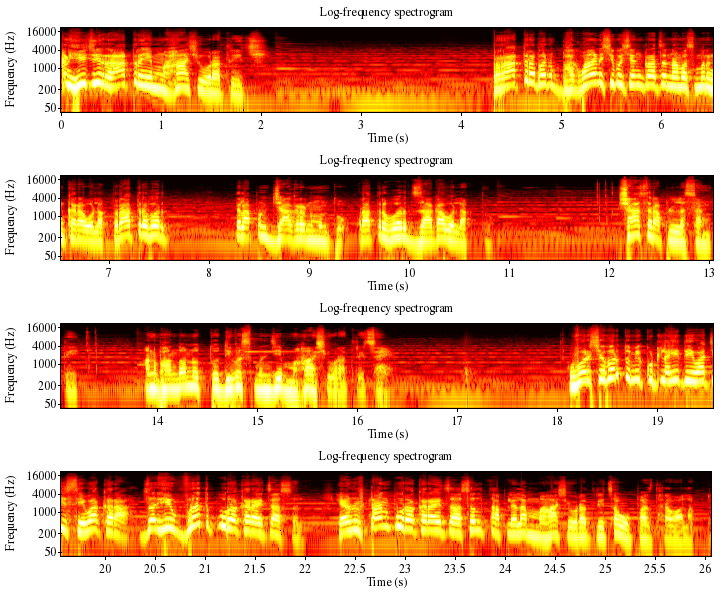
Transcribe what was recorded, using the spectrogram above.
आणि ही जी रात्र आहे महाशिवरात्रीची रात्रभर भगवान शिवशंकराचं नामस्मरण करावं लागतं. रात्रभर त्याला आपण जागरण म्हणतो. रात्रभर जागावं लागतं. शास्त्र आपल्याला सांगते आणि बांधवांनो तो दिवस म्हणजे महाशिवरात्रीचा आहे. वर्षभर तुम्ही कुठल्याही देवाची सेवा करा. जर हे व्रत पुरं करायचं असेल हे अनुष्ठान पुरं करायचं असेल तर आपल्याला महाशिवरात्रीचा उपास धरावा लागतो.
